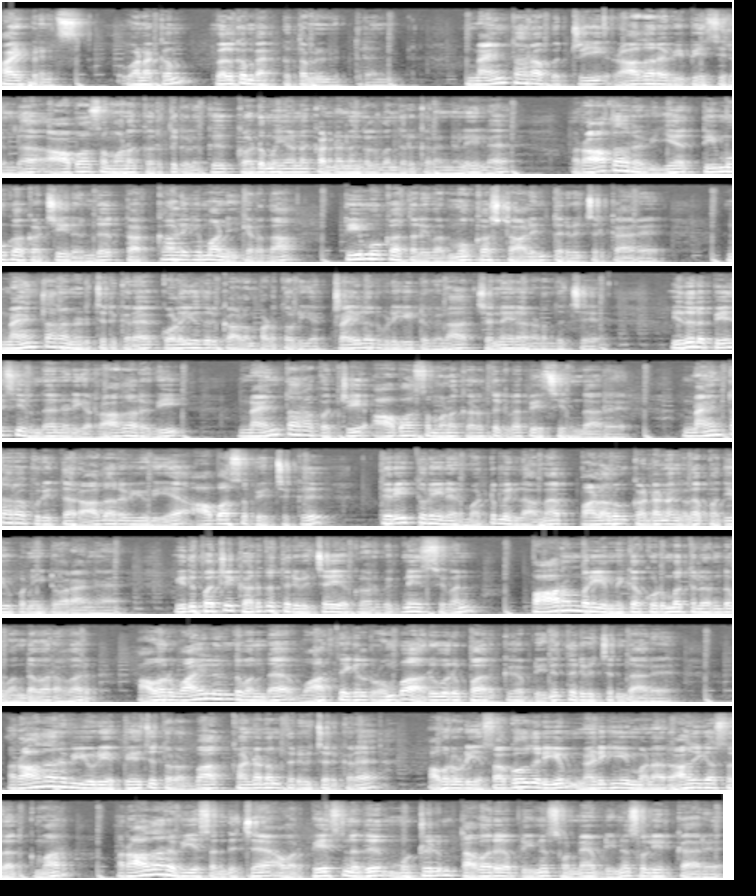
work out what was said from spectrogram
Hi friends வணக்கம். Welcome back to Tamil Mithran Nayanthara பற்றி ராதாரவி பேசியிருந்த ஆபாசமான கருத்துக்களுக்கு கடுமையான கண்டனங்கள் வந்திருக்கிற நிலையில் ராதாரவியை திமுக கட்சியிலிருந்து தற்காலிகமாக நீக்கிறதா திமுக தலைவர் மு ஸ்டாலின் தெரிவிச்சிருக்காரு. நயன்தாரா நடிச்சிருக்கிற கொலையுதிர் காலம் படத்துடைய ட்ரைலர் வெளியீட்டு விழா சென்னையில் நடந்துச்சு. இதில் பேசியிருந்த நடிகர் ராதாரவி நயன்தாரா பற்றி ஆபாசமான கருத்துக்களை பேசியிருந்தார். நயன்தாரா குறித்த ராதாரவியுடைய ஆபாச பேச்சுக்கு திரைத்துறையினர் மட்டும் இல்லாமல் பலரும் கண்டனங்களை பதிவு பண்ணிட்டு வராங்க. இது பற்றி கருத்து தெரிவித்த இயக்குனர் விக்னேஷ் சிவன் பாரம்பரியம் மிக்க குடும்பத்திலிருந்து வந்தவர் அவர். அவர் வாயிலிருந்து வந்த வார்த்தைகள் ரொம்ப அருவருப்பாக இருக்குது அப்படின்னு தெரிவிச்சிருந்தாரு. ராதாரவியுடைய பேச்சு தொடர்பாக கண்டனம் தெரிவிச்சிருக்கிற அவருடைய சகோதரியும் நடிகையுமான ராதிகா சரத்குமார் ராதாரவியை சந்தித்த அவர் பேசினது முற்றிலும் தவறு அப்படின்னு சொன்னேன் அப்படின்னு சொல்லியிருக்காரு.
